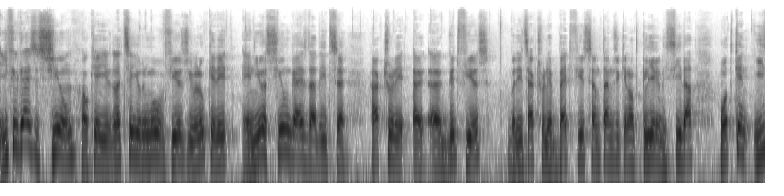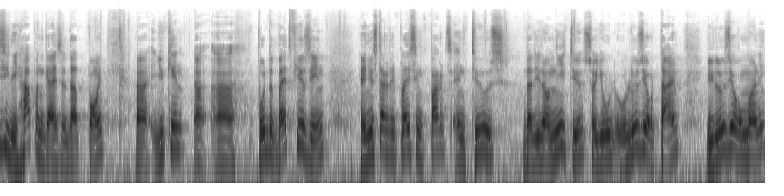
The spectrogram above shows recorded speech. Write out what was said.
if you guys assume, okay, let's say you remove a fuse, you look at it and you assume guys that it's uh, actually a, a good fuse, but it's actually a bad fuse. Sometimes you cannot clearly see that. What can easily happen guys at that point, uh, you can uh, uh put the bad fuse in and you start replacing parts and tools that you don't need to, so you lose your time, you lose your money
